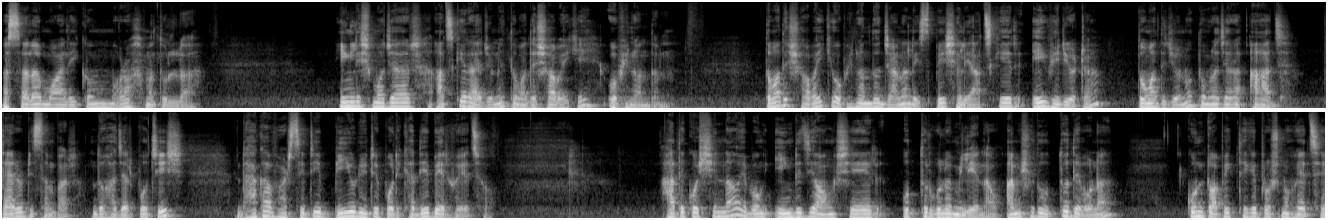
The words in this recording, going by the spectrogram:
আসসালামু আলাইকুম রহমতুল্লাহ। ইংলিশ মজার আজকের আয়োজনে তোমাদের সবাইকে অভিনন্দন। তোমাদের সবাইকে অভিনন্দন জানালে স্পেশালি আজকের এই ভিডিওটা তোমাদের জন্য তোমরা যারা আজ তেরো ডিসেম্বর দু হাজার পঁচিশ ঢাকা ভার্সিটি বি ইউনিটে পরীক্ষা দিয়ে বের হয়েছ। হাতে কোশ্চেন নাও এবং ইংরেজি অংশের উত্তরগুলো মিলিয়ে নাও। আমি শুধু উত্তর দেব না, কোন টপিক থেকে প্রশ্ন হয়েছে,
